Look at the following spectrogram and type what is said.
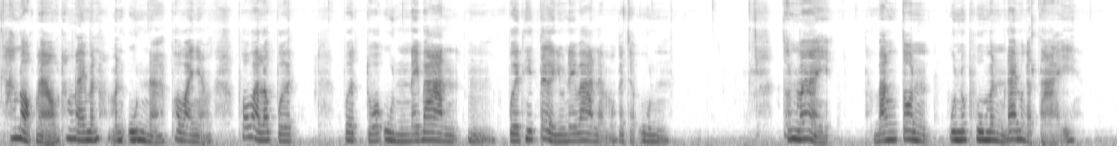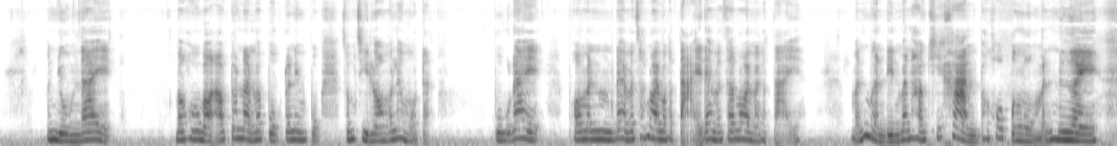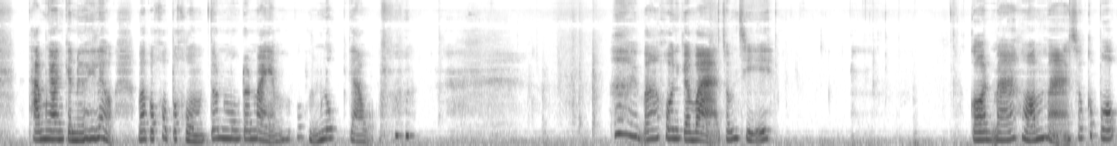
ทั้งนอกหนาวทั้งในมันมันอุ่นนะเพราะว่าอย่างเพราะว่าเราเปิดเปิดตัวอุ่นในบ้าน อืม เปิดฮีเตอร์อยู่ในบ้านอะ มันก็จะอุ่น ต้นไม้บางต้นอุณหภูมิมันได้มันก็ตาย มันยู่มได้ บางคนบอกเอาต้นนั้นมาปลูกต้นนี้มาปลูก สมศรีลองมาแล้วหมดอะ ปลูกได้ อมันได้มันสักน่อยมันก็ตาย ได้มันสักน่อยมันก็ตาย มันเหมือนดินมันเฮาขี้ข่านประโคบประงมมันเหนื่อยทำงานกันเหนื่อยแล้ว มาประโคบประขมต้นมุงต้นใหม่ผมลุกเจ้าเฮ้ยบางคนก็ว่าสมศรีกอดหมาหอมหมาสกปรก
